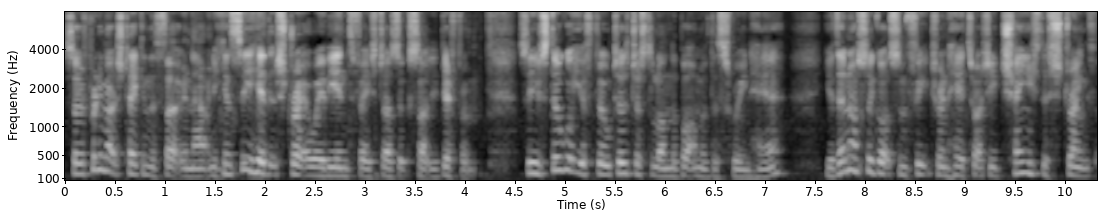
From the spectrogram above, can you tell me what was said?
So we've pretty much taken the photo now, and you can see here that straight away the interface does look slightly different. So you've still got your filters just along the bottom of the screen here. You've then also got some feature in here to actually change the strength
